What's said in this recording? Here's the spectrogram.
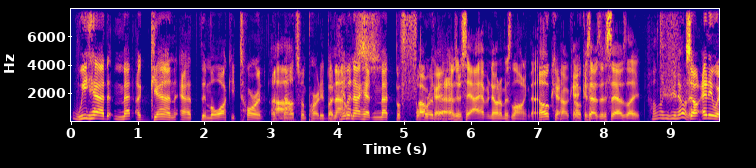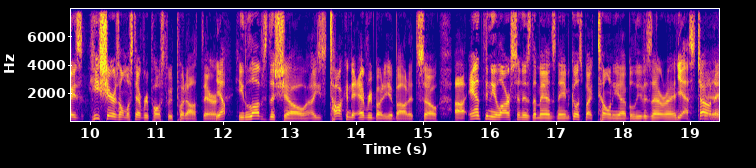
we had met again at the Milwaukee Torrent Ah. announcement party, but And that him and I had met before okay, I was going to say I haven't known him as long then. Okay, okay, because okay. I was going to say I was like, how long have you known him? So, him? anyways, he shares almost every post we put out there. Yep. He loves the show. Uh, He's talking to everybody about it. So, uh, Anthony Larson is the man's name. He goes by Tony, I believe. Is that right? Yes, Tony.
